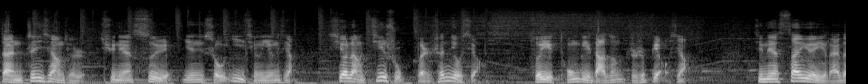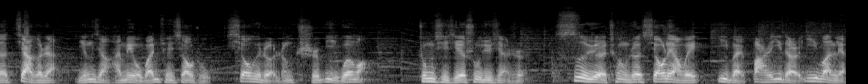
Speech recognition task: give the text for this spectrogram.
但真相却是，去年四月因受疫情影响，销量基数本身就小，所以同比大增只是表象。今年三月以来的价格战影响还没有完全消除，消费者仍持币观望。中汽协数据显示，四月乘用车销量为一百八十一点一万辆，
